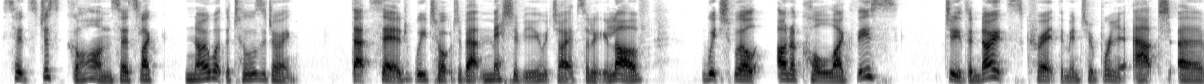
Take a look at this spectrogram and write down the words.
So it's just gone. So it's like, know what the tools are doing. That said, we talked about MetaView, which I absolutely love, which will, on a call like this, do the notes, create them into a brilliant out uh,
